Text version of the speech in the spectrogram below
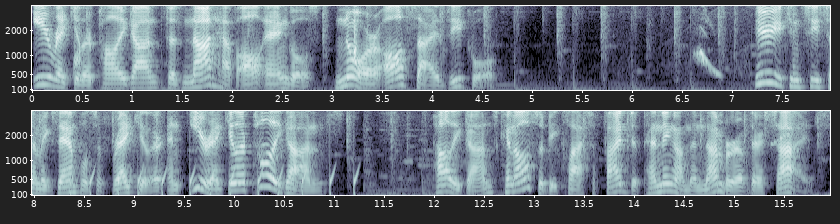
irregular polygon does not have all angles, nor all sides equal. Here you can see some examples of regular and irregular polygons. Polygons can also be classified depending on the number of their sides.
